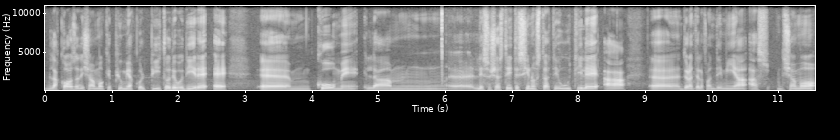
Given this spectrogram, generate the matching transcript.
La cosa diciamo, che più mi ha colpito, devo dire, è ehm, come la, mh, eh, le social street siano state utili eh, durante la pandemia a, diciamo,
